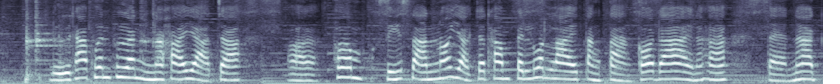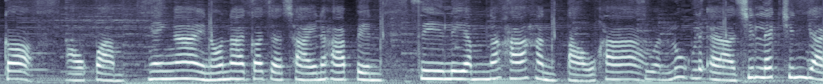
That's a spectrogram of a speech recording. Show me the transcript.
ๆ หรือถ้าเพื่อนๆนะคะ อยากจะ เพิ่มสีสันเนาะอยากจะทำเป็นลวดลายต่างๆก็ได้นะคะ แต่นาดก็เอาความง่ายๆเนาะนาดก็จะใช้นะคะเป็นสี่เหลี่ยมนะคะหั่นเต๋าค่ะ ส่วนลูกชิ้นเล็กชิ้นใหญ่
